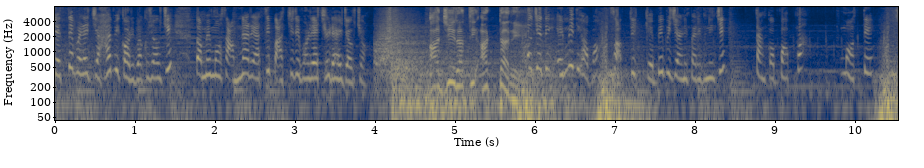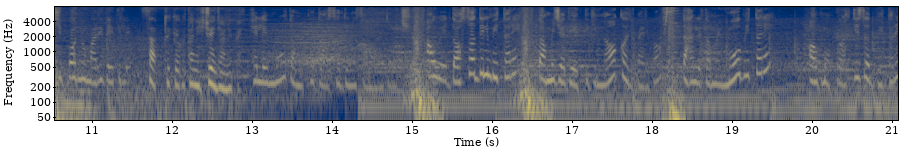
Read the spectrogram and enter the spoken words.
ଯେତେବେଳେ ଯାହା ବି କରିବାକୁ ଯାଉଛି ତମେ ମୋ ସାମ୍ନାରେ ଆସି ପାଚିରି ଭଳିଆ ଛିଡ଼ା ହେଇଯାଉଛ ଆଜି ରାତି ଆଠଟାରେ ଆଉ ଯଦି ଏମିତି ହବ ସତ୍ୟ କେବେ ବି ଜାଣିପାରିବିନି ଯେ ତାଙ୍କ ବାପା ମତେ ଜୀବନରୁ ମାରି ଦେଇଥିଲେ ସାତ୍विକ କଥା ନିଶ୍ଚୟ ଜାଣିବେ ହେଲେ ମୁଁ ତମକୁ ଦଶ ଦିନ ସମୟ ଦଉଛି ଆଉ ଏ ଦଶ ଦିନ ଭିତରେ ତମେ ଯଦି ଏତିକି ନ କରିପାରିବ ତାହେଲେ ତମେ ମୋ ଭିତରେ ଆଉ ମୋ ପ୍ରତିଶୋଧ ଭିତରେ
